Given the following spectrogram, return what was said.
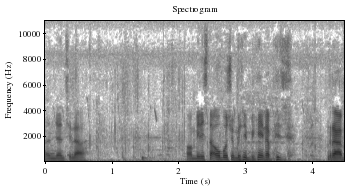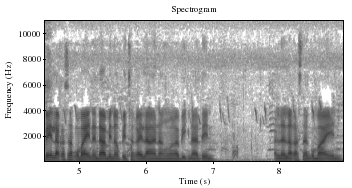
Nandyan sila. Oh, bilis na ubos yung binibigay na pizza. Grabe, lakas ng kumain. Ang dami ng pizza kailangan ng mga big natin. Ang lalakas ng kumain.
